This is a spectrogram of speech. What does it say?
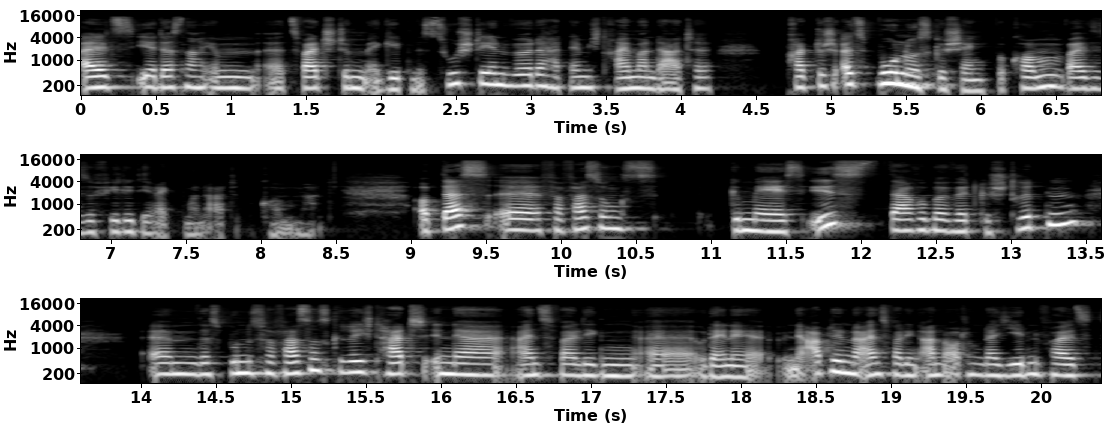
als ihr das nach ihrem äh, Zweitstimmenergebnis zustehen würde, hat nämlich drei Mandate praktisch als Bonus geschenkt bekommen, weil sie so viele Direktmandate bekommen hat. Ob das äh, verfassungsgemäß ist, darüber wird gestritten. Ähm, das Bundesverfassungsgericht hat in der einstweiligen äh, oder in der, in der Ablehnung der einstweiligen Anordnung da jedenfalls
